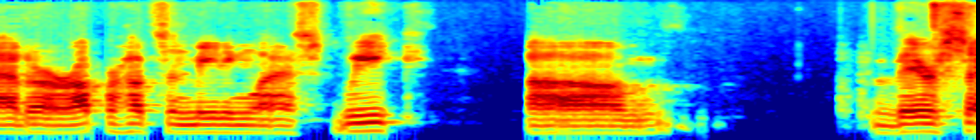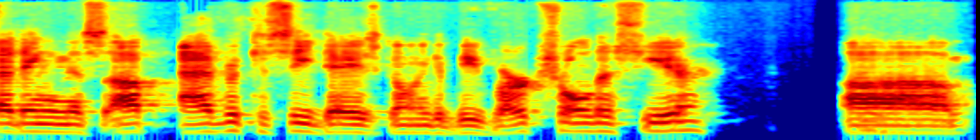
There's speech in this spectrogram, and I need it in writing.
At our Upper Hudson meeting last week, um, they're setting this up. Advocacy Day is going to be virtual this year. Um,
